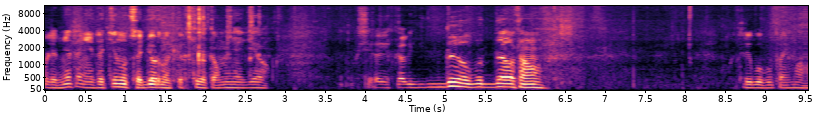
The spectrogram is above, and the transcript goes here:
Блин, мне-то не дотянуться, дернуть, как ты это у меня делал. Серый как дал бы дал там. Хоть рыбу бы поймал.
